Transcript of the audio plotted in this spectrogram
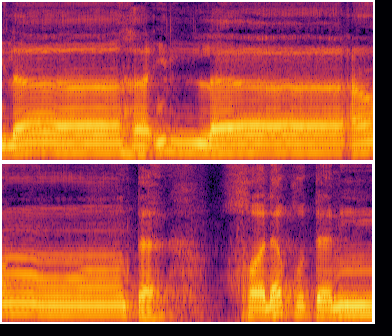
ইলাহা ইল্লা أنت خلقتني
